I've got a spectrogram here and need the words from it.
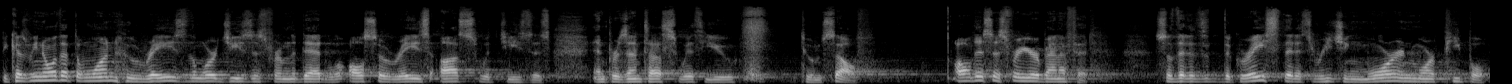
Because we know that the one who raised the Lord Jesus from the dead will also raise us with Jesus and present us with you to himself. All this is for your benefit, so that the grace that is reaching more and more people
